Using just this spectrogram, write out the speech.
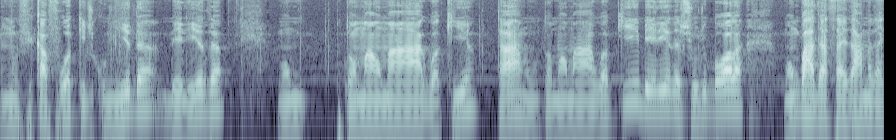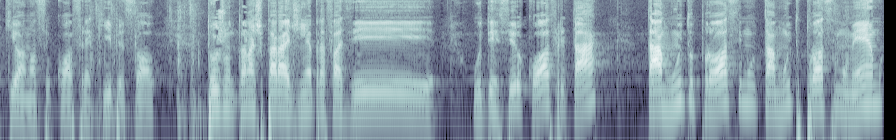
Vamos ficar full aqui de comida, beleza. Vamos tomar uma água aqui, tá? Vamos tomar uma água aqui, beleza, show de bola. Vamos guardar essas armas aqui, ó, nosso cofre aqui, pessoal. Tô juntando as paradinhas pra fazer o terceiro cofre, tá? Tá muito próximo, tá muito próximo mesmo.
